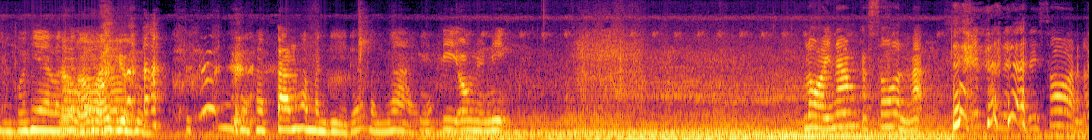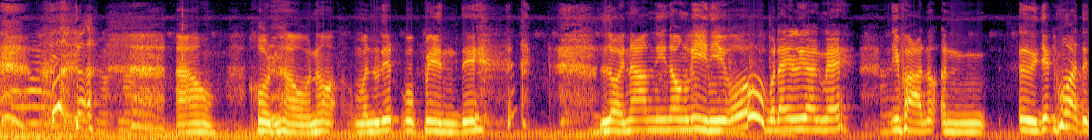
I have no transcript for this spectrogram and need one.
มันโบเฮียแล้วเอาก็เอาเอาอยู่ตั้งให้มันดีเด้อมันง่ายเด้อตีออกเนี่ยนี่ลอยน้ำกับซ่อนละเอ็ดได้ซ่อนนะนักนะเอา คนเฮาเนาะมันเล็ดบ่เป็นเด้ลอยน้ำนี่น้องลี่นี่โอ้บ่ได้เรื่องเด้อีพาเนาะอันเออยักหัวแต่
